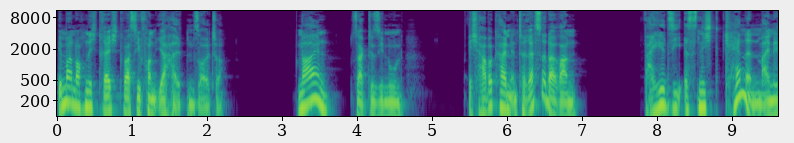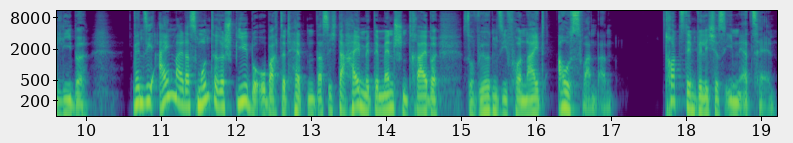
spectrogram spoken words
immer noch nicht recht, was sie von ihr halten sollte. Nein, sagte sie nun, ich habe kein Interesse daran. Weil Sie es nicht kennen, meine Liebe. Wenn Sie einmal das muntere Spiel beobachtet hätten, das ich daheim mit dem Menschen treibe, so würden Sie vor Neid auswandern. Trotzdem will ich es Ihnen erzählen.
